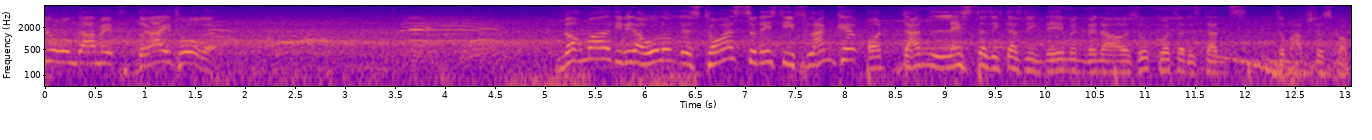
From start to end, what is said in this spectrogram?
Führung damit drei Tore. Nochmal die Wiederholung des Tors. Zunächst die Flanke und dann lässt er sich das nicht nehmen, wenn er aus so kurzer Distanz zum Abschluss kommt.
